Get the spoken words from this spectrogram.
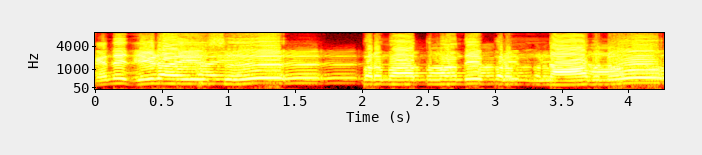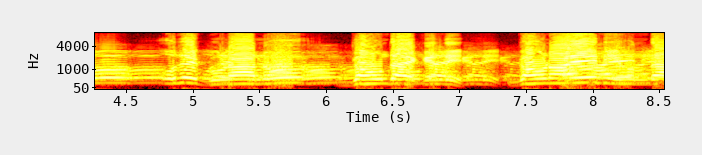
ਕਹਿੰਦੇ ਜਿਹੜਾ ਇਸ ਪਰਮਾਤਮਾ ਦੇ ਪਰਮ- ਨਾਮ ਨੂੰ ਉਹਦੇ ਗੁਣਾਂ ਨੂੰ ਗਾਉਂਦਾ ਹੈ ਕਹਿੰਦੇ। ਗਾਉਣਾ ਇਹ ਨਹੀਂ ਹੁੰਦਾ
